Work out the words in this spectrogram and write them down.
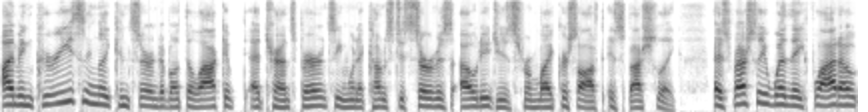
I'm increasingly concerned about the lack of uh, transparency when it comes to service outages from Microsoft, especially especially when they flat out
